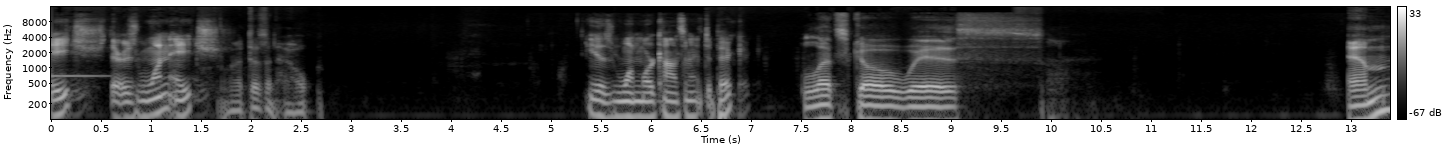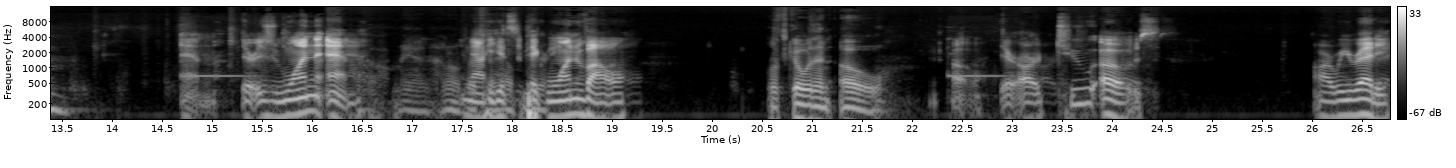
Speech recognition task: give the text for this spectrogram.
H. There is one H. Well, that doesn't help. He has one more consonant to pick. Let's go with M. M. There is one M. Oh man, I don't. Now he gets to pick either. one vowel. Let's go with an O. Oh, there are two O's. Are we ready?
